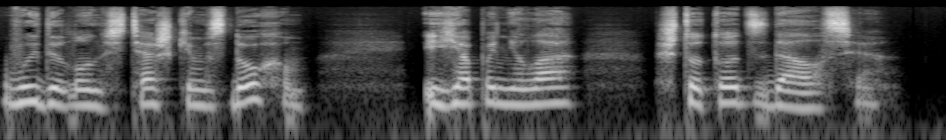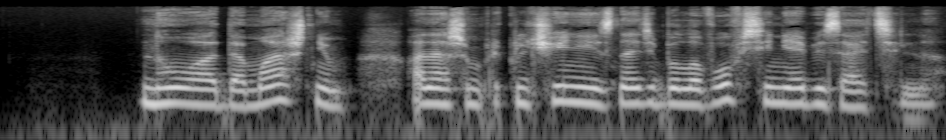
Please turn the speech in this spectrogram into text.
выдал он с тяжким вздохом, и я поняла, что тот сдался. Ну а домашним о нашем приключении знать было вовсе не обязательно.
